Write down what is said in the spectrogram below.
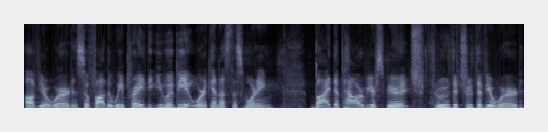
of your word. And so, Father, we pray that you would be at work in us this morning by the power of your Spirit, through the truth of your word,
